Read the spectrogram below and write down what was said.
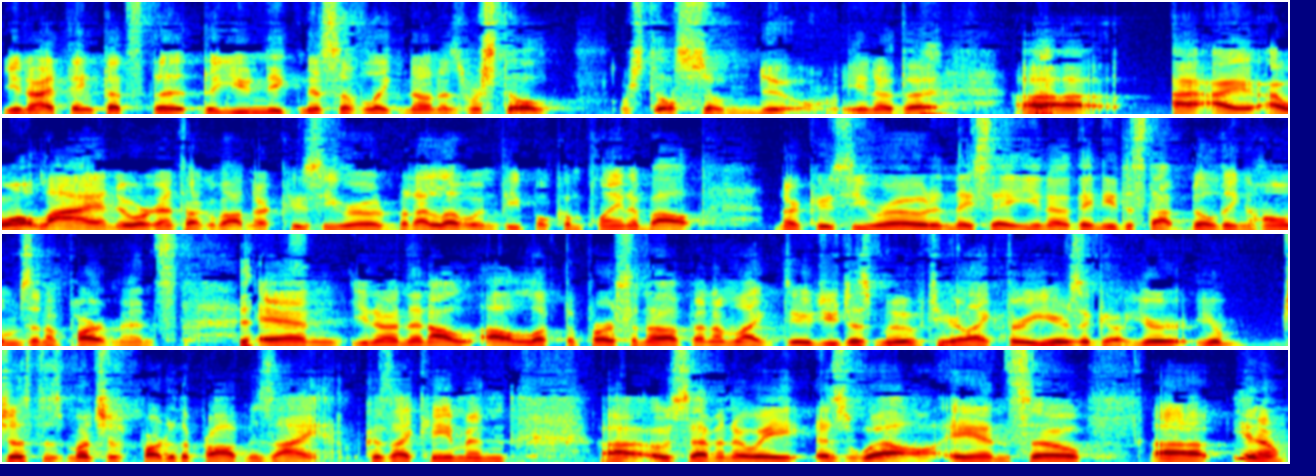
you know I think that's the the uniqueness of Lake Nona is we're still we're still so new. You know the. Uh, I, I won't lie. I know we're going to talk about Narcoossee Road, but I love when people complain about Narcoossee Road and they say, you know, they need to stop building homes and apartments. and, you know, and then I'll, I'll look the person up and I'm like, dude, you just moved here like three years ago. You're, you're just as much as part of the problem as I am because I came in uh, 07, 08 as well. And so, uh, you know,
